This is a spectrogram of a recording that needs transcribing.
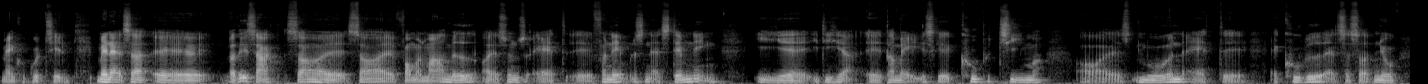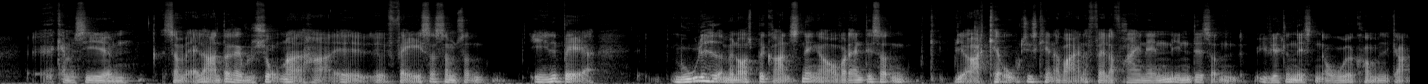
man kunne gå til. Men altså, øh, når det er sagt, så, øh, så øh, får man meget med, og jeg synes, at øh, fornemmelsen af stemningen i, øh, i de her øh, dramatiske kuppetimer, og øh, måden, at, øh, at kuppet altså sådan jo Øh, kan man sige, øh, som alle andre revolutioner har øh, øh faser, som sådan indebærer muligheder, men også begrænsninger, og hvordan det sådan bliver ret kaotisk hen ad vejen og falder fra hinanden, inden det sådan i virkeligheden næsten overhovedet er kommet i gang.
